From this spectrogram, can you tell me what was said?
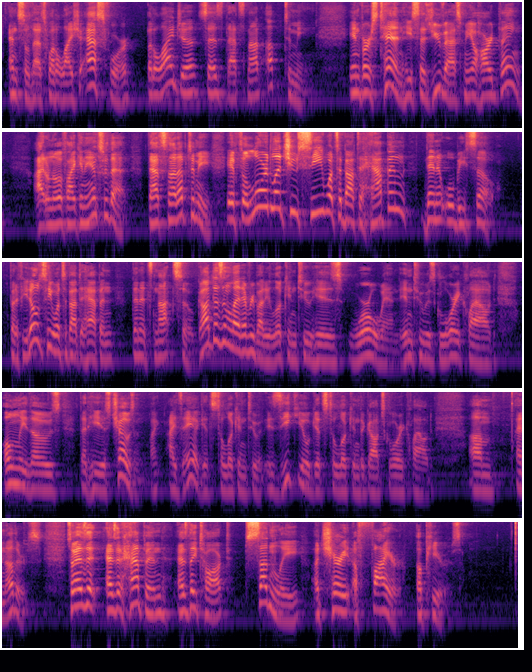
And so that's what Elisha asks for. But Elijah says, That's not up to me. In verse 10, he says, You've asked me a hard thing. I don't know if I can answer that. That's not up to me. If the Lord lets you see what's about to happen, then it will be so. But if you don't see what's about to happen, then it's not so. God doesn't let everybody look into his whirlwind, into his glory cloud, only those that he has chosen. Like Isaiah gets to look into it, Ezekiel gets to look into God's glory cloud, um, and others. So as it, as it happened, as they talked, suddenly a chariot of fire appears.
